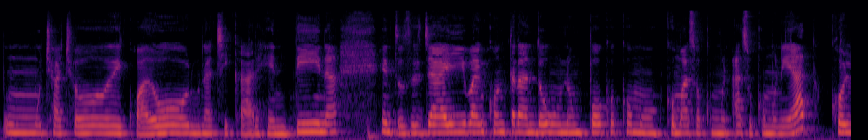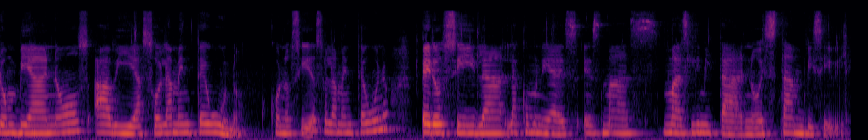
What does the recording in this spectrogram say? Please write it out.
un muchacho de Ecuador, una chica argentina, entonces ya iba encontrando uno un poco como, como a, su, a su comunidad. Colombianos había solamente uno, conocido solamente uno, pero sí la, la comunidad es, es, más, más limitada, no es tan visible.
